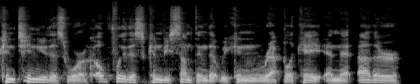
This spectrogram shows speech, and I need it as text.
continue this work. Hopefully, this can be something that we can replicate and that other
